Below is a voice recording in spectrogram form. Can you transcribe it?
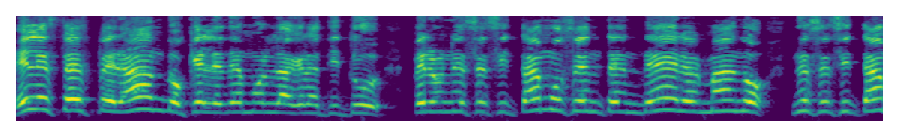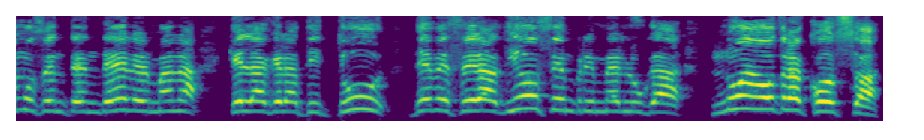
Él está esperando que le demos la gratitud. Pero necesitamos entender, hermano, necesitamos entender, hermana, que la gratitud debe ser a Dios en primer lugar, no a otra cosa.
